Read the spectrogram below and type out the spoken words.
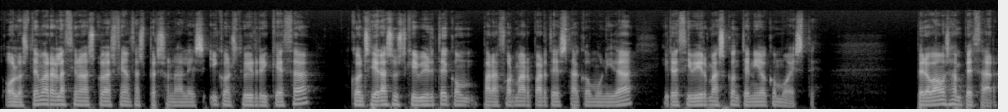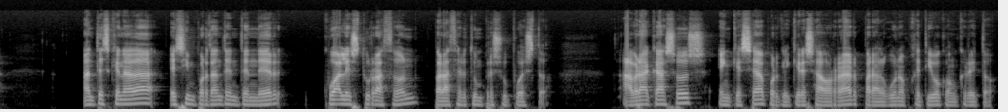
o los temas relacionados con las finanzas personales y construir riqueza, considera suscribirte para formar parte de esta comunidad y recibir más contenido como este. Pero vamos a empezar. Antes que nada, es importante entender cuál es tu razón para hacerte un presupuesto. Habrá casos en que sea porque quieres ahorrar para algún objetivo concreto.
